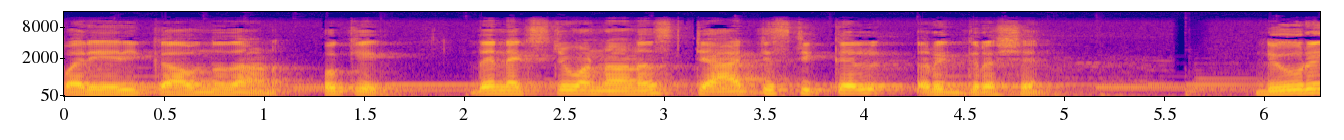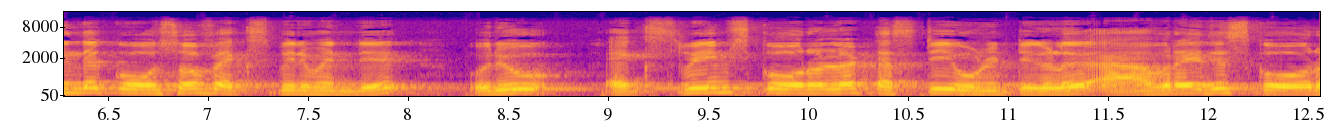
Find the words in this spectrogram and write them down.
പരിഹരിക്കാവുന്നതാണ്. ഓക്കെ ദ നെക്സ്റ്റ് വൺ ആണ് statistical regression during the course of experiment ഒരു എക്സ്ട്രീം സ്കോറുള്ള ടെസ്റ്റ് യൂണിറ്റുകൾ ആവറേജ് സ്കോർ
